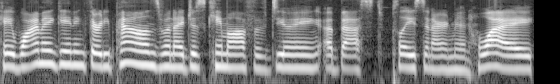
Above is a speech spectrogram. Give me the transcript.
okay, why am I gaining 30 pounds when I just came off of doing a best place in Ironman Hawaii?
